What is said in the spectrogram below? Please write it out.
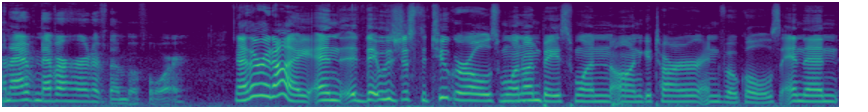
and I have never heard of them before. Neither had I. And it was just the two girls, one on bass, one on guitar and vocals. And then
